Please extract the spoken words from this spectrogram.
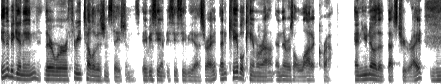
in the beginning, there were three television stations: ABC, NBC, CBS. Right. Then cable came around, and there was a lot of crap and you know that that's true right mm-hmm.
